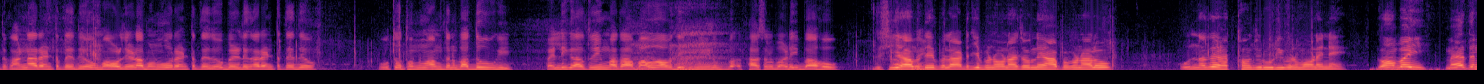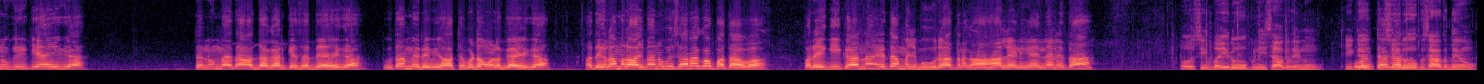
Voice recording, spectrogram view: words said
ਦੁਕਾਨਾਂ ਰੈਂਟ ਤੇ ਦਿਓ ਮਾਲ ਜਿਹੜਾ ਬਣੂ ਉਹ ਰੈਂਟ ਤੇ ਦਿਓ ਬਿਲਡਿੰਗਾਂ ਰੈਂਟ ਤੇ ਦਿਓ। ਉਹ ਤੋਂ ਤੁਹਾਨੂੰ ਆਮਦਨ ਵੱਧ ਹੋਊਗੀ। ਪਹਿਲੀ ਗੱਲ ਤੁਸੀਂ ਮਤਾ ਪਾਓ ਆਪਦੀ ਜ਼ਮੀਨ ਫਸਲ ਬਾੜੀ ਬਾਹੋ ਤੁਸੀਂ ਆਪਦੇ ਪਲਾਟ 'ਚ ਬਣਾਉਣਾ ਚਾਹੁੰਦੇ ਆਪ ਬਣਾ ਲਓ। ਉਹਨਾਂ ਦੇ ਹੱਥੋਂ ਜ਼ਰੂਰੀ ਬਣਵਾਉਣੇ ਨੇ। ਕੌਣ ਬਾਈ? ਮੈਂ ਤੈਨੂੰ ਕੀ ਕਿਹਾ ਸੀਗਾ? ਤੈਨੂੰ ਮੈਂ ਤਾਂ ਆਦਾ ਕਰਕੇ ਸੱਦਿਆ ਹੈਗਾ ਤੂੰ ਤਾਂ ਮੇਰੇ ਵੀ ਹੱਥ ਵਢਾਉਣ ਲੱਗਾ ਹੈਗਾ ਆ ਦੇਖ ਲੈ ਮੁਲਾਜ਼ਮਾਂ ਨੂੰ ਵੀ ਸਾਰਾ ਕੁਝ ਪਤਾ ਵਾ। ਪਰ ਇਹ ਕੀ ਕਰਨ? ਇਹ ਤਾਂ ਮਜਬੂਰ ਆ ਤਨਖਾਹਾਂ ਲੈਣੀਆਂ ਇਹਨਾਂ ਨੇ ਤਾਂ। ਉਹ ਅਸੀਂ ਬਾਈ ਰੋਕ ਨਹੀਂ ਸਕਦੇ ਇਹਨੂੰ। ਠੀਕ ਹੈ ਉਹੀ ਤਾਂ ਤੁਸੀਂ ਗੱਲ- ਰੋਕ ਸਕਦੇ ਹੋ।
